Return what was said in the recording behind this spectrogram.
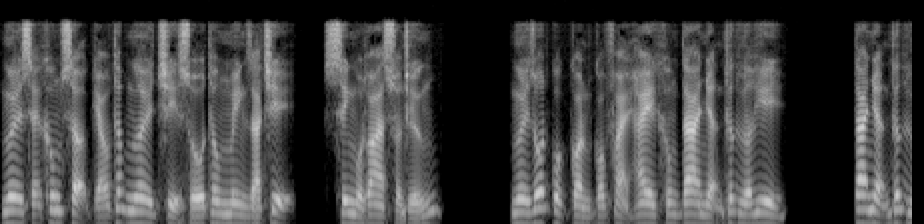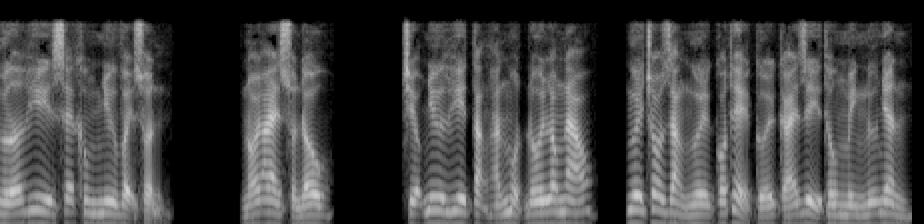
ngươi sẽ không sợ kéo thấp ngươi chỉ số thông minh giá trị, sinh một toa xuẩn trứng. Ngươi rốt cuộc còn có phải hay không ta nhận thức hứa hy. Ta nhận thức hứa hy sẽ không như vậy xuẩn. Nói ai xuẩn đâu. Triệu như hy tặng hắn một đôi long não, ngươi cho rằng ngươi có thể cưới cái gì thông minh nữ nhân.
